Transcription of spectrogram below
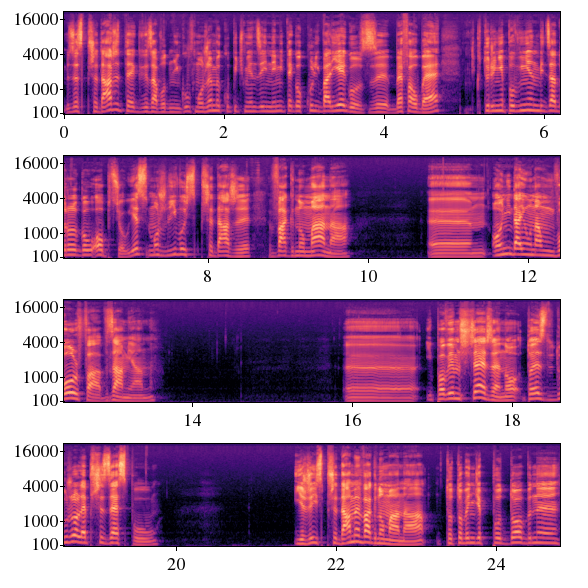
ze sprzedaży tych zawodników możemy kupić m.in. tego Kulibaliego z BVB, który nie powinien być za drogą opcją. Jest możliwość sprzedaży Wagnomana. Oni dają nam Wolfa w zamian. Eee, I powiem szczerze, no to jest dużo lepszy zespół. Jeżeli sprzedamy Wagnomana, to to będzie podobny.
